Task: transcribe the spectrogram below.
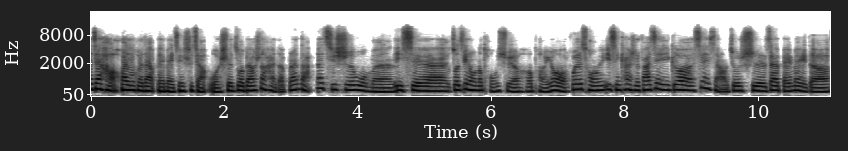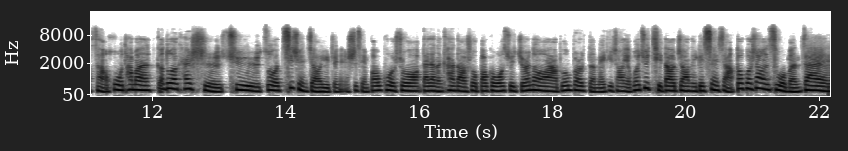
大家好，欢迎回到北美金视角，我是坐标上海的 Brenda。那其实我们一些做金融的同学和朋友，会从疫情开始发现一个现象，就是在北美的散户，他们更多的开始去做期权交易这件事情。包括说大家能看到，说包括 Wall Street Journal 啊、Bloomberg 等媒体上也会去提到这样的一个现象。包括上一次我们在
